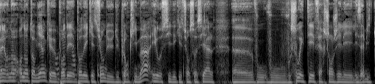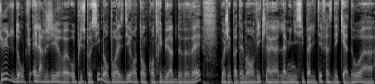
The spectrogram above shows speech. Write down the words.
on, entend bien que pour des, pour des questions du, plan climat et aussi des questions sociales, euh, vous, vous, souhaitez faire changer les, habitudes, donc élargir au plus possible. On pourrait se dire en tant que contribuable de Vevey, moi j'ai pas tellement envie que la, municipalité fasse des cadeaux à,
